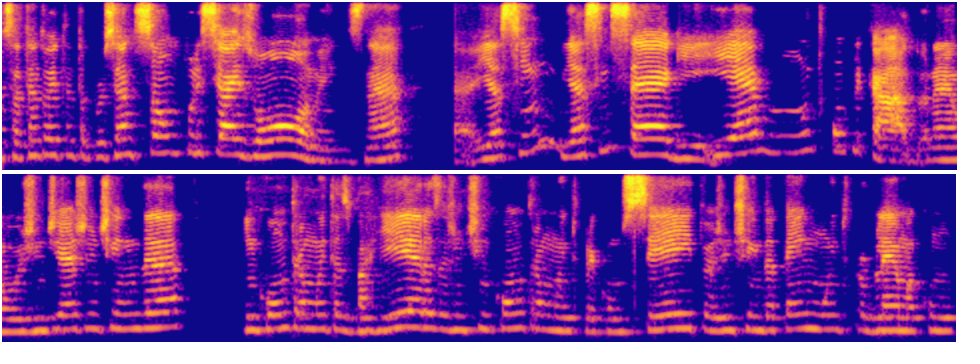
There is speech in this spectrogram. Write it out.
70%, 80% são policiais homens, né? E assim, e assim segue, e é muito complicado, né? Hoje em dia a gente ainda encontra muitas barreiras, a gente encontra muito preconceito, a gente ainda tem muito problema com,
